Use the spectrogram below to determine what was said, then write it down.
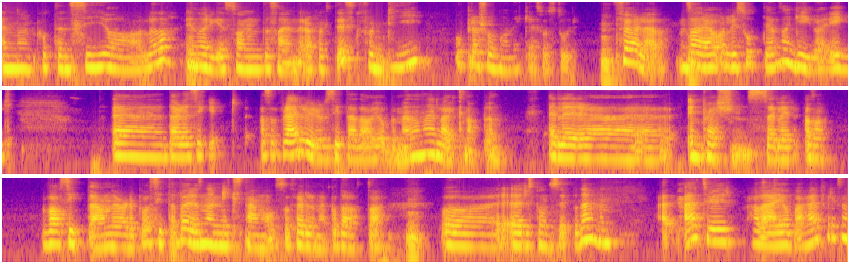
enormt potensial da, i Norge som designere, faktisk, fordi operasjonene ikke er så store. Føler jeg, da. Men så har jeg jo aldri sittet i en sånn gigarigg eh, der det er sikkert altså, For jeg lurer jo, sitter jeg da og jobber med den like-knappen? Eller uh, impressions, eller altså Hva sitter jeg og nøler på? Sitter jeg bare i sånne mix panels og følger med på data og responser på det? Men jeg, jeg tror, hadde jeg jobba her, f.eks.,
